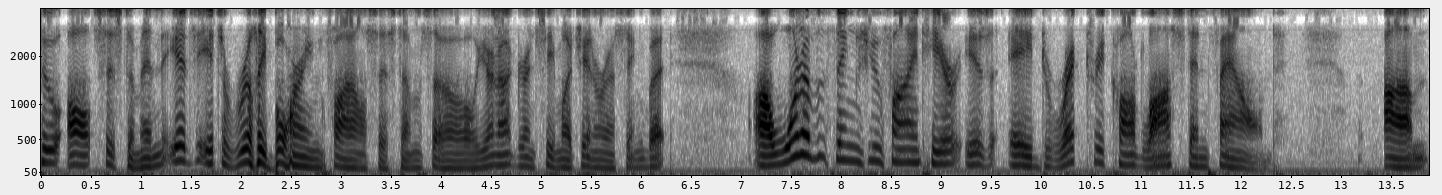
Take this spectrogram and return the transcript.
to alt system. And it's, it's a really boring file system, so you're not going to see much interesting. But uh, one of the things you find here is a directory called lost and found. Um,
